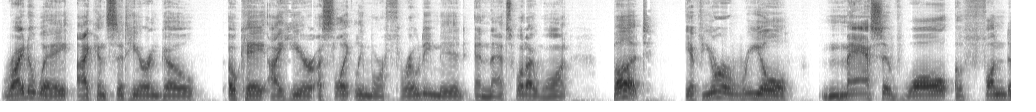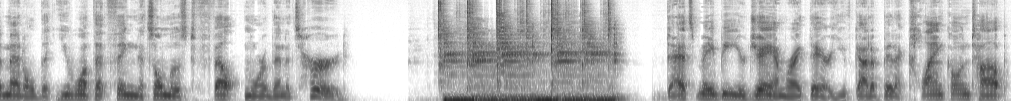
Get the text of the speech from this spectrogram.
Right away, I can sit here and go, okay, I hear a slightly more throaty mid, and that's what I want. But if you're a real massive wall of fundamental that you want that thing that's almost felt more than it's heard, that's maybe your jam right there. You've got a bit of clank on top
